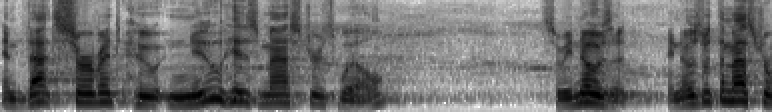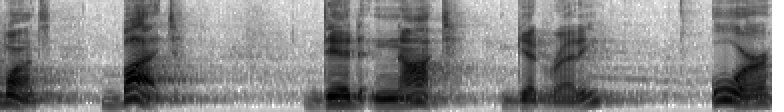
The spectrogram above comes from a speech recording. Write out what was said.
And that servant who knew his master's will, so he knows it, he knows what the master wants, but did not get ready or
